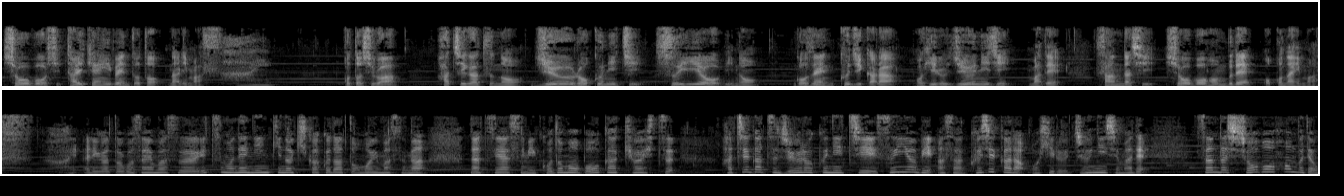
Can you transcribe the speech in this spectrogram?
消防士体験イベントとなります。はい今年は8月の16日水曜日の午前9時からお昼12時まで三田市消防本部で行います。はい、ありがとうございます。いつもね、人気の企画だと思いますが、夏休み子ども防火教室、8月16日水曜日朝9時からお昼12時まで、三田市消防本部で行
